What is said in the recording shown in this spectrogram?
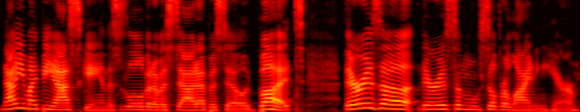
Now you might be asking and this is a little bit of a sad episode but there is a there is some silver lining here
